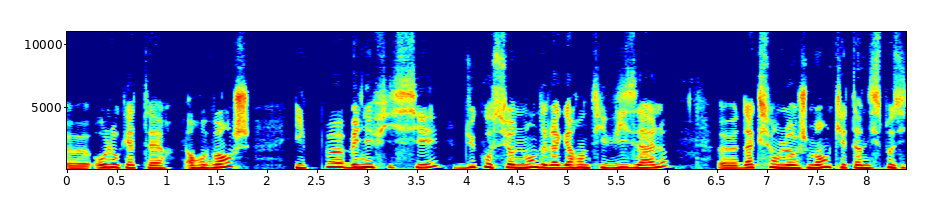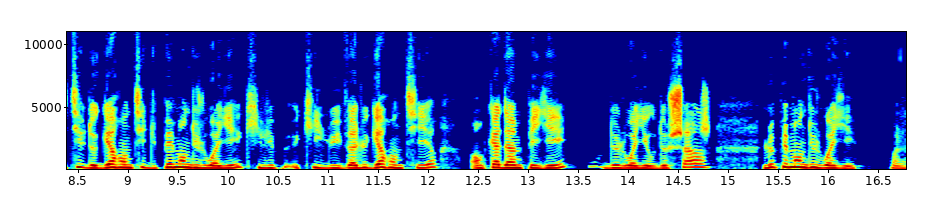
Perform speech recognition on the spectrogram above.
Euh, au locataire. En revanche, il peut bénéficier du cautionnement de la garantie visale euh, d'Action Logement, qui est un dispositif de garantie du paiement du loyer qui lui, qui garantir, en cas d'impayé de loyer ou de charge, le paiement du loyer. Voilà.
